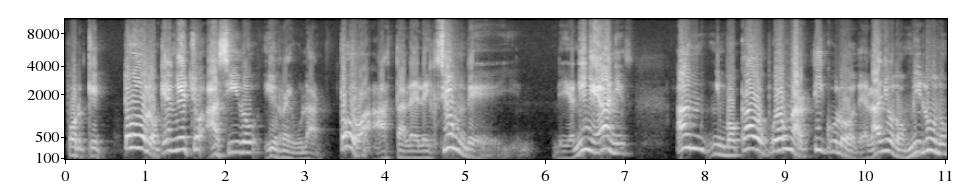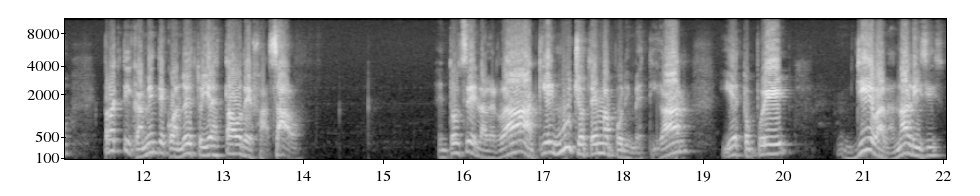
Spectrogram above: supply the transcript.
Porque todo lo que han hecho ha sido irregular. Todo, hasta la elección de, de Yanine Áñez, han invocado pues un artículo del año 2001, prácticamente cuando esto ya ha estado desfasado. Entonces, la verdad, aquí hay mucho tema por investigar y esto pues lleva al análisis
